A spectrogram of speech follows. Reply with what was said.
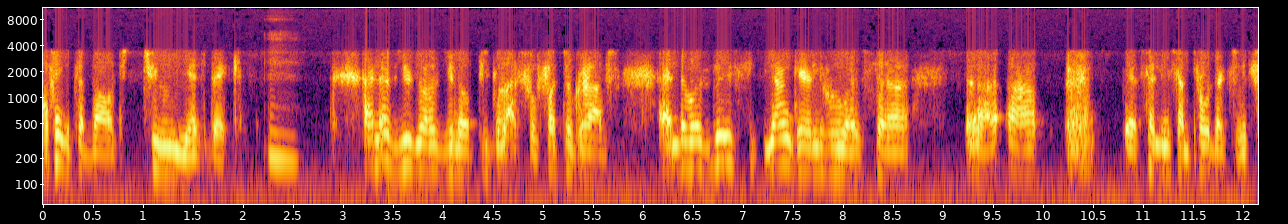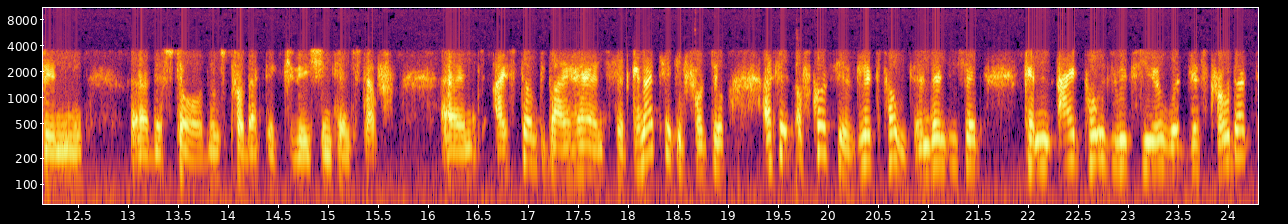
I think it's about two years back. And as usual, you know, people ask for photographs. And there was this young girl who was uh, uh, uh, uh, selling some products within uh, the store, those product activations and stuff. And I stopped by her and said, Can I take a photo? I said, Of course, yes, let's pose. And then he said, Can I pose with you with this product?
